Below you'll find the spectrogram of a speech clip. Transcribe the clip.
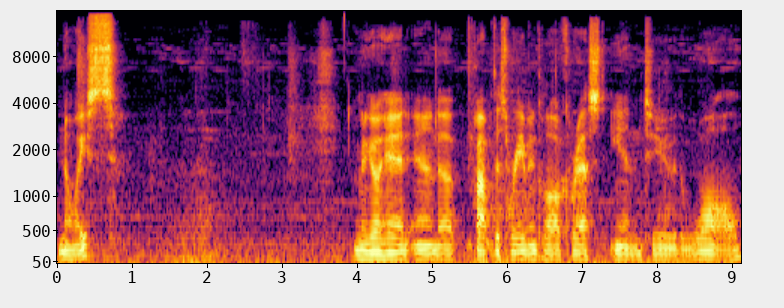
Nice. I'm gonna go ahead and uh, pop this Ravenclaw crest into the wall.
